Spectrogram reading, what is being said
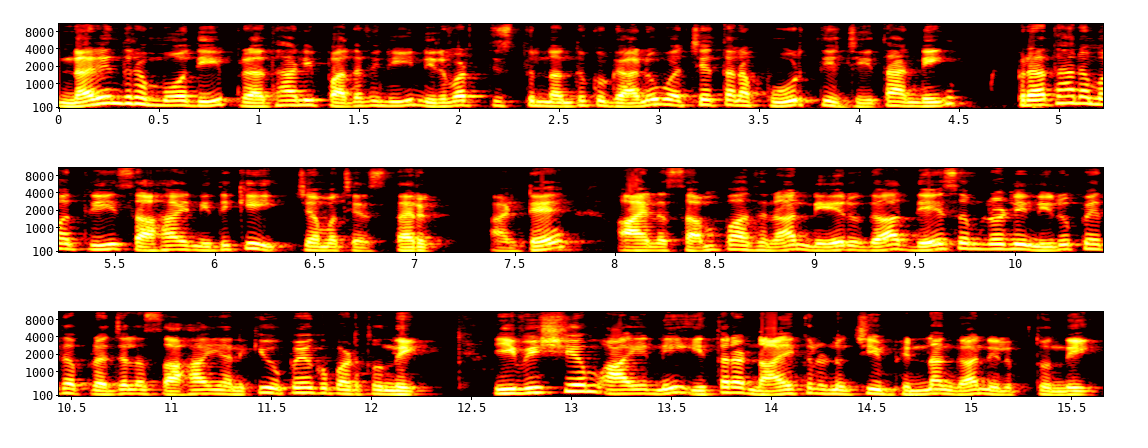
నరేంద్ర మోదీ ప్రధాని పదవిని నిర్వర్తిస్తున్నందుకు గాను వచ్చే తన పూర్తి జీతాన్ని ప్రధానమంత్రి సహాయ నిధికి జమ చేస్తారు. అంటే ఆయన సంపాదన నేరుగా దేశంలోని నిరుపేద ప్రజల సహాయానికి ఉపయోగపడుతుంది. ఈ విషయం ఆయన్ని ఇతర నాయకుల నుంచి భిన్నంగా నిలుపుతుంది.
